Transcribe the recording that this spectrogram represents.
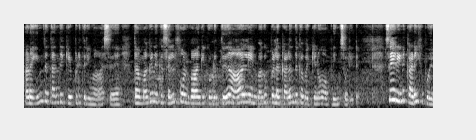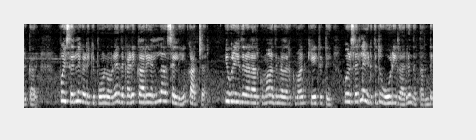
ஆனால் இந்த தந்தைக்கு எப்படி தெரியுமா ஆசை? தன் மகனுக்கு செல்ஃபோன் வாங்கி கொடுத்து ஆன்லைன் வகுப்பில் கலந்துக்க வைக்கணும் அப்படின்னு சொல்லிட்டு. சரின்னு கடைக்கு போயிருக்காரு. போய் செல்லு கடைக்கு போனோடனே இந்த கடைக்காரர் எல்லா செல்லையும் காட்டுறார். இவர் இது நல்லா இருக்குமா அது நல்லா இருக்குமான்னு கேட்டுட்டு ஒரு செல்லை எடுத்துட்டு ஓடிடுறாரு இந்த தந்தை.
